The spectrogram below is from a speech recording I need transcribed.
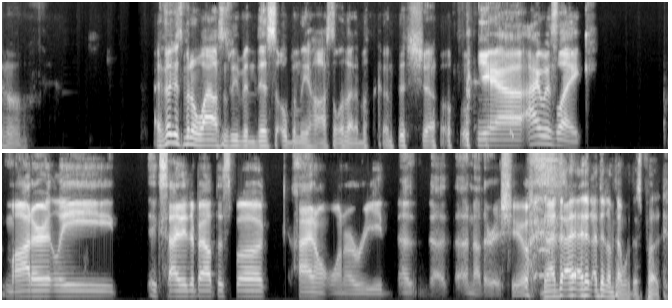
oh. I think it's been a while since we've been this openly hostile about a book on this show. Yeah, I was like moderately excited about this book. I don't want to read a, a, another issue. No, I, th- I, think, I think I'm done with this book.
